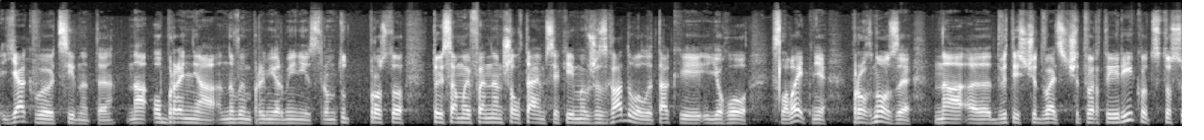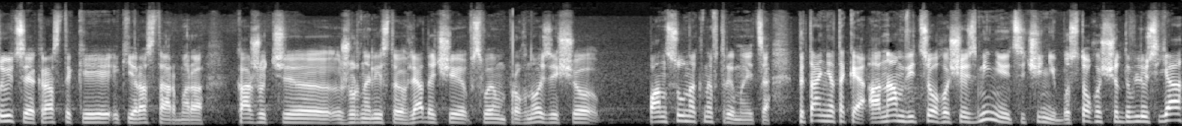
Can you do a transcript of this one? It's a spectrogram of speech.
Як ви оціните на обрання новим прем'єр-міністром? Тут просто той самий Financial Times, який ми вже згадували, так і його славетні прогнози на е, 2024 рік от стосуються якраз таки Кіра Стармера. Кажуть е, журналісти, оглядачі в своєму прогнозі, що пан Сунак не втримається. Питання таке: а нам від цього щось змінюється чи ні? Бо з того, що дивлюсь я,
